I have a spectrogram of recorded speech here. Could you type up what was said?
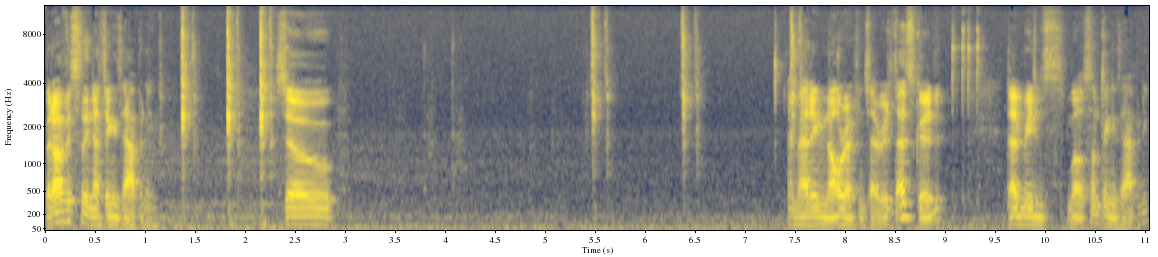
But obviously nothing's happening. So, I'm adding null reference errors. That's good. That means, well, something is happening.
